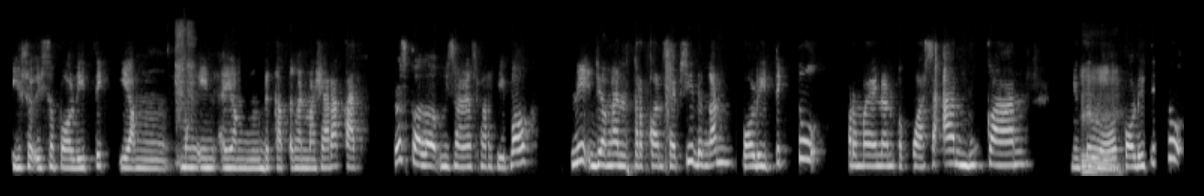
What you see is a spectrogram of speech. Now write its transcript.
isu-isu politik yang mengin, yang dekat dengan masyarakat. Terus kalau misalnya smart people, ini jangan terkonsepsi dengan politik tuh permainan kekuasaan bukan gitu loh. Hmm. Politik tuh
